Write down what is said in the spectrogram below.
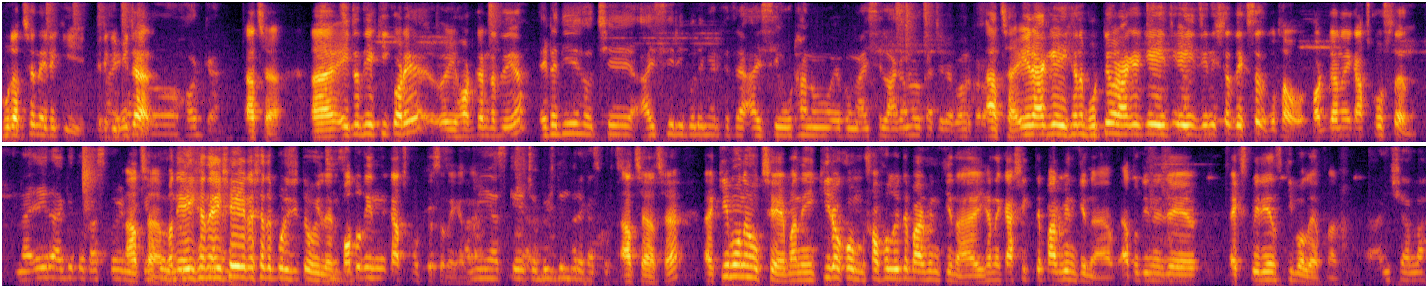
ঘুরাচ্ছেন এটা কি? এটা কি মিটার? হট গান আচ্ছা। এটা দিয়ে কি করে? ওই হট গানটা দিয়ে? এটা দিয়ে হচ্ছে আইসি রিবোলিং এর ক্ষেত্রে আইসি ওঠানো এবং আইসি লাগানোর কাজে ব্যবহার করা। আচ্ছা এর আগে এখানে ভর্তি হওয়ার আগে কি এই- এই জিনিসটা দেখছেন কোথাও? হট গানে কাজ করছেন? না এর আগে তো কাজ করি আচ্ছা মানে এইখানে এসে এটার সাথে পরিচিত হইলেন। কতদিন কাজ করতেছেন এখানে? আমি আজকে চব্বিশ দিন ধরে কাজ করছি। আচ্ছা আচ্ছা। কি মনে হচ্ছে? মানে কি রকম সফল হতে পারবেন কিনা? এখানে কাজ শিখতে পারবেন কিনা? এতদিনে যে এক্সপিরিয়েন্স কি বলে আপনার? ইনশাআল্লাহ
